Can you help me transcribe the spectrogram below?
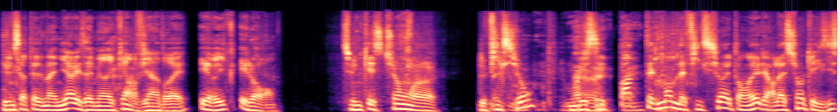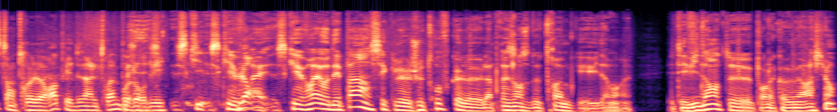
d'une certaine manière les Américains reviendraient Éric et Laurent C'est une question euh, de fiction, mais c'est pas ouais. tellement de la fiction étant donné les relations qui existent entre l'Europe et Donald Trump aujourd'hui. Ce qui, ce qui est vrai, ce qui est vrai au départ, c'est que le- je trouve que le- la présence de Trump, qui évidemment est évidente euh, pour la commémoration,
